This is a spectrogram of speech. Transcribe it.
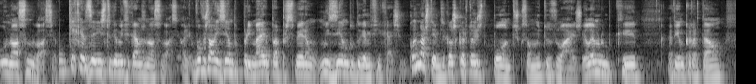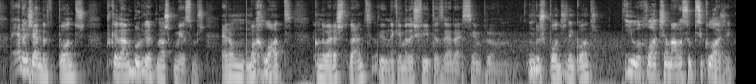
o nosso negócio. O que é que quer dizer isto de gamificarmos o nosso negócio? Olha, vou-vos dar um exemplo primeiro para perceberem um exemplo de gamification. Quando nós temos aqueles cartões de pontos que são muito usuais, eu lembro-me que havia um cartão, era género de pontos, por cada hambúrguer que nós comêssemos. Era uma relote, quando eu era estudante, na queima das fitas era sempre um dos pontos de encontro, e o relote chamava-se o psicológico.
